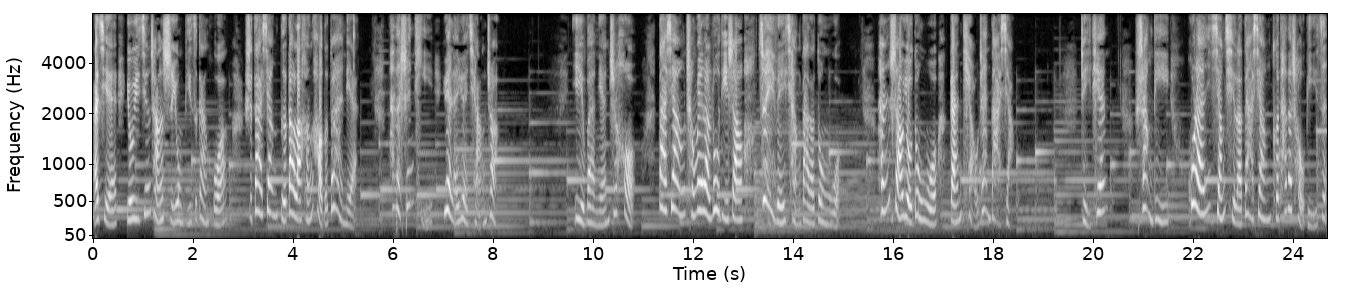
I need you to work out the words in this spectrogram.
而且由于经常使用鼻子干活，使大象得到了很好的锻炼。它的身体越来越强壮。亿万年之后，大象成为了陆地上最为强大的动物，很少有动物敢挑战大象。这一天，上帝忽然想起了大象和它的丑鼻子，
